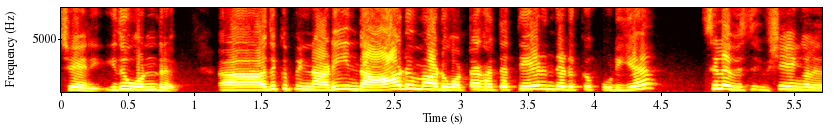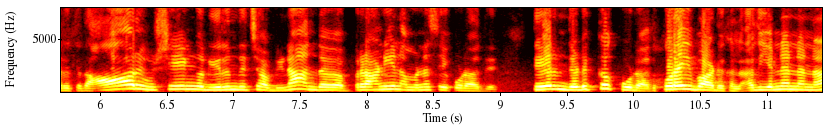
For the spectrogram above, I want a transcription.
சரி இது ஒன்று. ஆஹ் அதுக்கு பின்னாடி இந்த ஆடு மாடு ஒட்டகத்தை தேர்ந்தெடுக்கக்கூடிய சில விஷ- விஷயங்கள் இருக்குது. ஆறு விஷயங்கள் இருந்துச்சு அப்படின்னா அந்த பிராணியை நம்ம என்ன செய்யக்கூடாது? தேர்ந்தெடுக்க கூடாது குறைபாடுகள். அது என்னென்னன்னா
